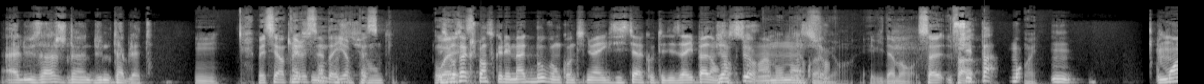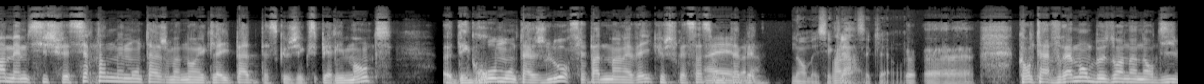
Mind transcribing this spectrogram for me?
à l'usage d'une tablette. Hmm. Mais c'est intéressant d'ailleurs parce que... C'est pour ça que je pense que les MacBooks vont continuer à exister à côté des iPads encore sûr, pendant un moment. Bien sûr, évidemment. Ça, pas moi, hmm. moi, même si je fais certains de mes montages maintenant avec l'iPad parce que j'expérimente, euh, des gros montages lourds, c'est pas demain la veille que je ferai ça sur une tablette. Non, mais c'est clair, c'est clair. Euh, quand tu as vraiment besoin d'un ordi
